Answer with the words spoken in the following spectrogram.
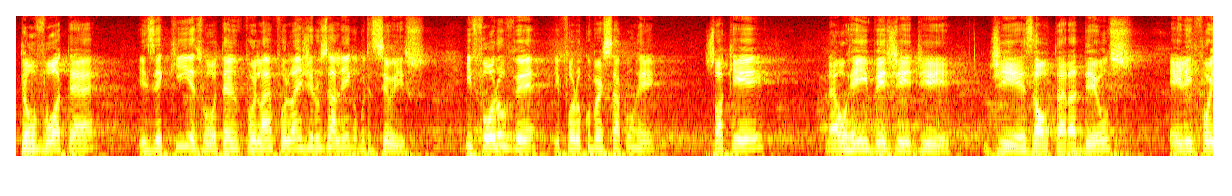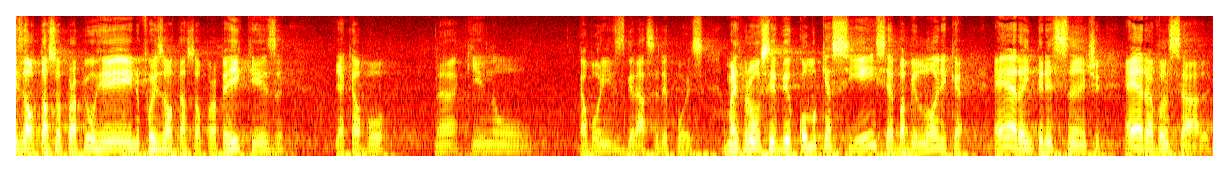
Então vou até Ezequias, vou até, foi, lá, foi lá em Jerusalém que aconteceu isso. E foram ver, e foram conversar com o rei. Só que né, o rei, em vez de, de, de exaltar a Deus, ele foi exaltar seu próprio reino, foi exaltar sua própria riqueza. E acabou né, que não acabou em desgraça depois. Mas para você ver como que a ciência babilônica era interessante, era avançada.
